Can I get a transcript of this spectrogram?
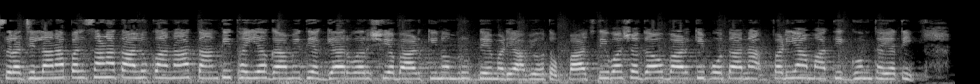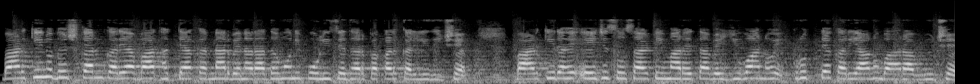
સુરત જિલ્લાના પલસાણા તાલુકાના તાંતી થૈયા ગામેથી અગિયાર વર્ષીય બાળકીનો મૃતદેહ મળી આવ્યો હતો. પાંચ દિવસ અગાઉ બાળકી પોતાના ફળિયામાંથી ગુમ થઈ હતી. બાળકીનું દુષ્કર્મ કર્યા બાદ હત્યા કરનાર બે રાધમોની પોલીસે ધરપકડ કરી લીધી છે. બાળકી રહે એ જ સોસાયટીમાં રહેતા બે યુવાનોએ કૃત્ય કર્યાનું બહાર આવ્યું છે.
